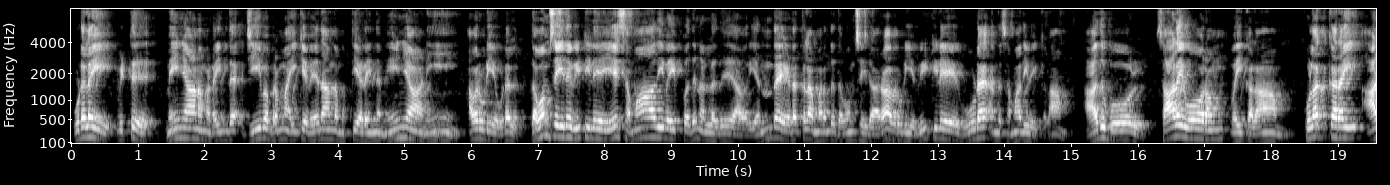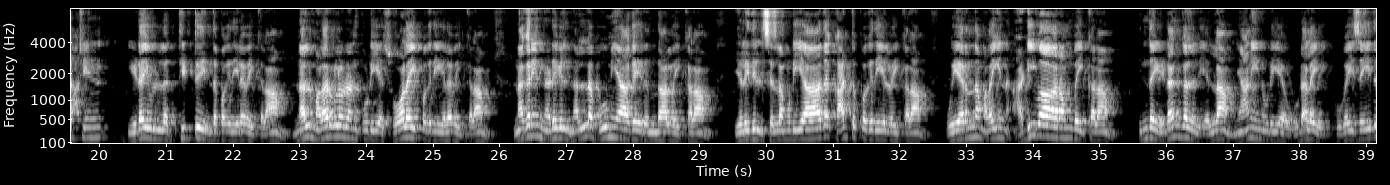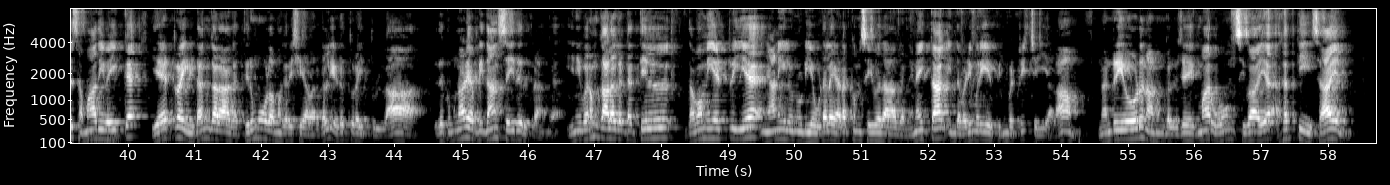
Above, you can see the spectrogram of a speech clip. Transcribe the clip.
உடலை விட்டு மெய்ஞானம் அடைந்த ஜீவ பிரம்ம ஐக்கிய வேதாந்த முக்தி அடைந்த மெய்ஞானி அவருடைய உடல். தவம் செய்த வீட்டிலேயே சமாதி வைப்பது நல்லது. அவர் எந்த இடத்துல அமர்ந்து தவம் செய்தாரோ அவருடைய வீட்டிலே கூட அந்த சமாதி வைக்கலாம். அதுபோல் சாலை ஓரம் வைக்கலாம். குளக்கரை ஆற்றின் இடையுள்ள திட்டு இந்த பகுதியில் வைக்கலாம். நல் மலர்களுடன் கூடிய சோலை பகுதிகளை வைக்கலாம். நகரின் நடுவில் நல்ல பூமியாக இருந்தால் வைக்கலாம். எளிதில் செல்ல முடியாத காட்டுப்பகுதியில் வைக்கலாம். உயர்ந்த மலையின் அடிவாரம் வைக்கலாம். இந்த இடங்கள் எல்லாம் ஞானியினுடைய உடலை புகை செய்து சமாதி வைக்க ஏற்ற இடங்களாக திருமூல மகரிஷி அவர்கள் எடுத்துரைத்துள்ளார். இதுக்கு முன்னாடி அப்படிதான் செய்திருக்கிறாங்க. இனி வரும் காலகட்டத்தில் தவம் இயற்றிய ஞானிகளினுடைய உடலை அடக்கம் செய்வதாக நினைத்தால் இந்த வழிமுறையை பின்பற்றி செய்யலாம். நன்றியோடு நான் உங்கள் விஜயகுமார். ஓம் சிவாய அகத்தி சாயன்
